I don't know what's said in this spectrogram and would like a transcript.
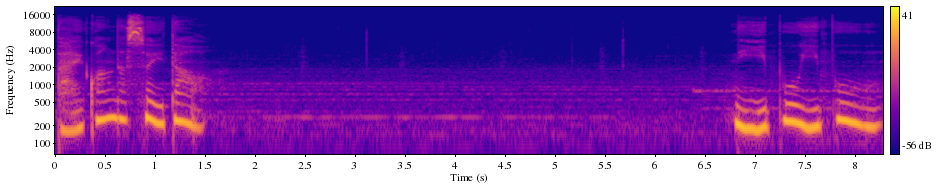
白光的隧道，你一步一步。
